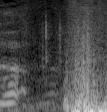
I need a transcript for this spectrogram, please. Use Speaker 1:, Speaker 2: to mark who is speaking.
Speaker 1: Huh.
